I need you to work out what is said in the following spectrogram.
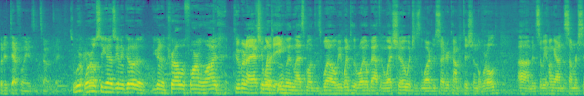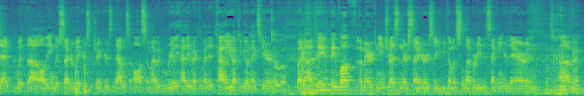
but it definitely is its own thing. So where, where else are you guys going to go to? You're going to travel far and wide. Cooper and I actually went to England last month as well. We went to the Royal Bath and West Show, which is the largest cider competition in the world. Um, and so we hung out in Somerset with uh, all the English cider makers and drinkers, and that was awesome. I would really highly recommend it. Kyle, you have to go next year. I will. But uh, they, they love American interest in their cider, so you become a celebrity the second you're there, and um,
